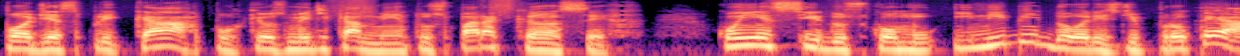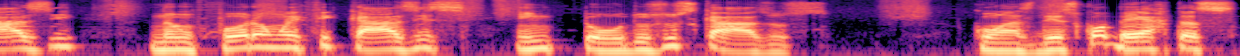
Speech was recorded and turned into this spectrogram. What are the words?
pode explicar por que os medicamentos para câncer, conhecidos como inibidores de protease, não foram eficazes em todos os casos. Com as descobertas,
